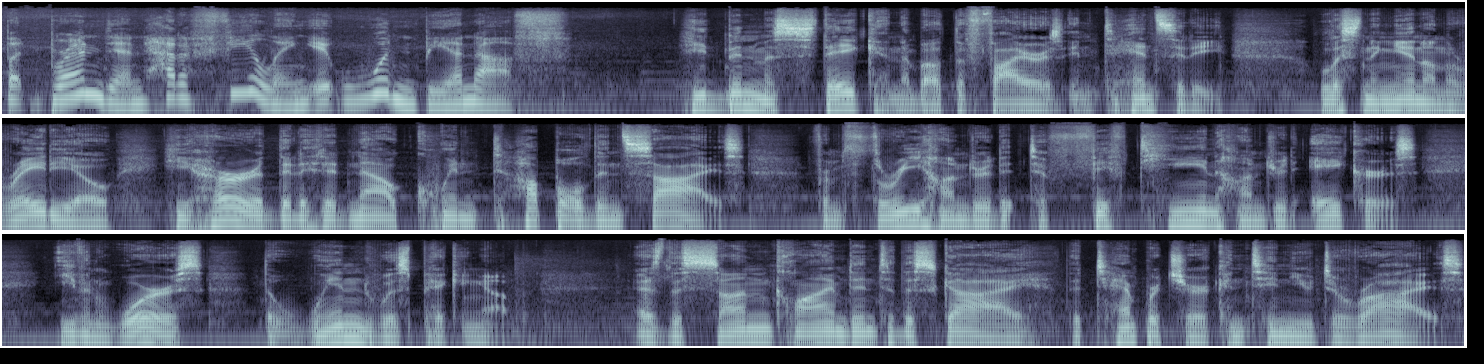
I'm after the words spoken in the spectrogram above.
but Brendan had a feeling it wouldn't be enough. He'd been mistaken about the fire's intensity. Listening in on the radio, he heard that it had now quintupled in size from 300 to 1,500 acres. Even worse, the wind was picking up. As the sun climbed into the sky, the temperature continued to rise.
